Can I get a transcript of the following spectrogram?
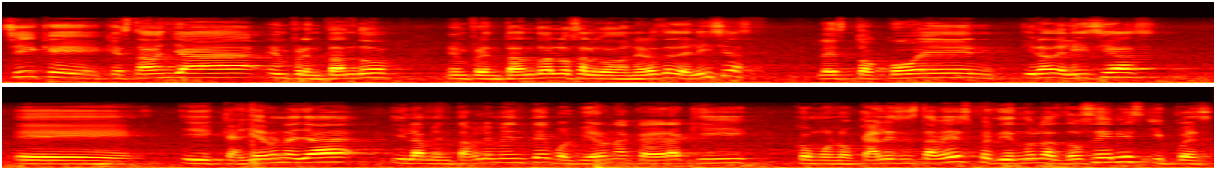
Sí, que, que estaban ya enfrentando, enfrentando a los algodoneros de Delicias. Les tocó en ir a Delicias eh, y cayeron allá y lamentablemente volvieron a caer aquí como locales esta vez, perdiendo las dos series y pues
